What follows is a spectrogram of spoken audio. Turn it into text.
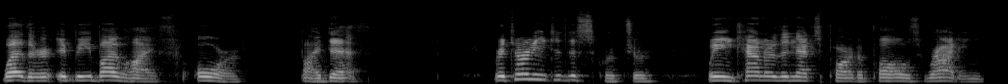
whether it be by life or by death. Returning to the scripture, we encounter the next part of Paul's writing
